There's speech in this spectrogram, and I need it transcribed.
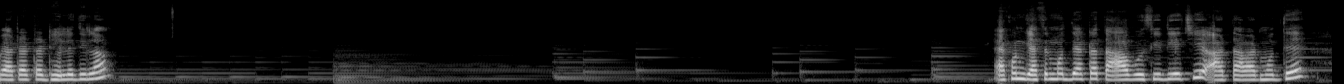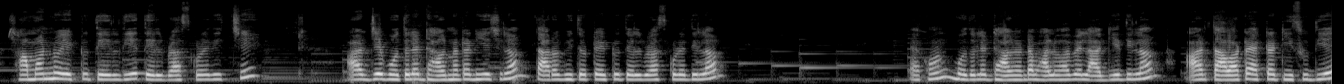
ব্যাটারটা ঢেলে দিলাম। এখন গ্যাসের মধ্যে একটা তাওয়া বসিয়ে দিয়েছি আর তাওয়ার মধ্যে সামান্য একটু তেল দিয়ে তেল ব্রাশ করে দিচ্ছি। আর যে বোতলের ঢাকনাটা নিয়েছিলাম, তারও ভিতরটা একটু তেল ব্রাশ করে দিলাম। এখন বোতলের ঢাকনাটা ভালোভাবে লাগিয়ে দিলাম। আর তাওয়াটা একটা টিস্যু দিয়ে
